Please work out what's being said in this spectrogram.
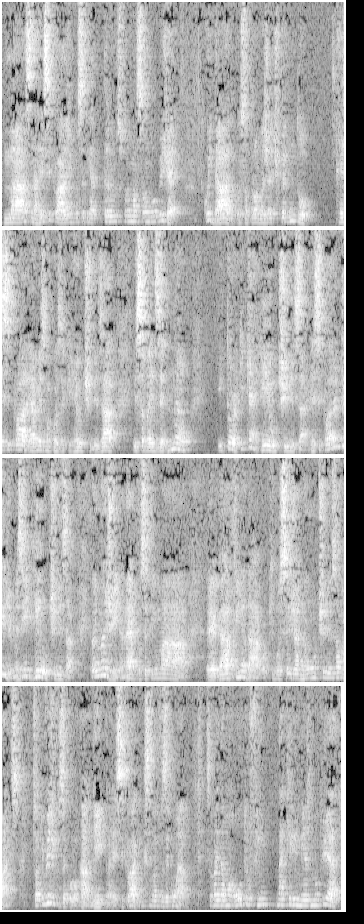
Mas na reciclagem você tem a transformação do objeto. Cuidado, com essa prova já te perguntou. Reciclar é a mesma coisa que reutilizar? E você vai dizer não. Heitor, o que é reutilizar? Reciclar eu entendi, mas e reutilizar? Então imagina, né? Você tem uma é, garrafinha d'água que você já não utiliza mais. Só que em vez de você colocar ali para reciclar, o que, que você vai fazer com ela? Você vai dar um outro fim naquele mesmo objeto.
